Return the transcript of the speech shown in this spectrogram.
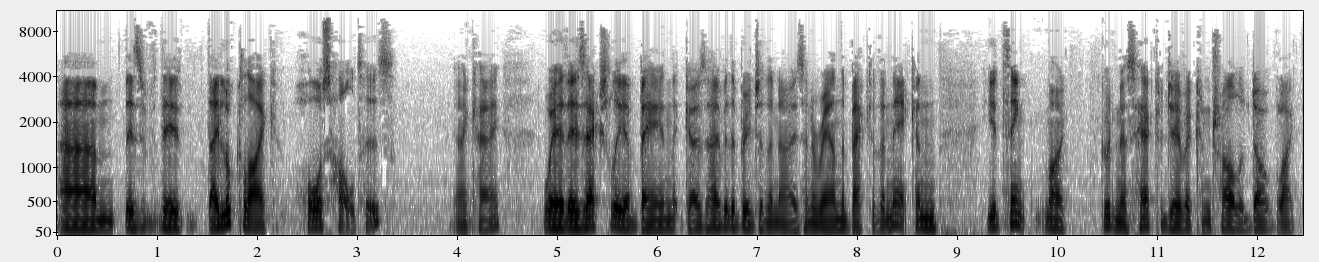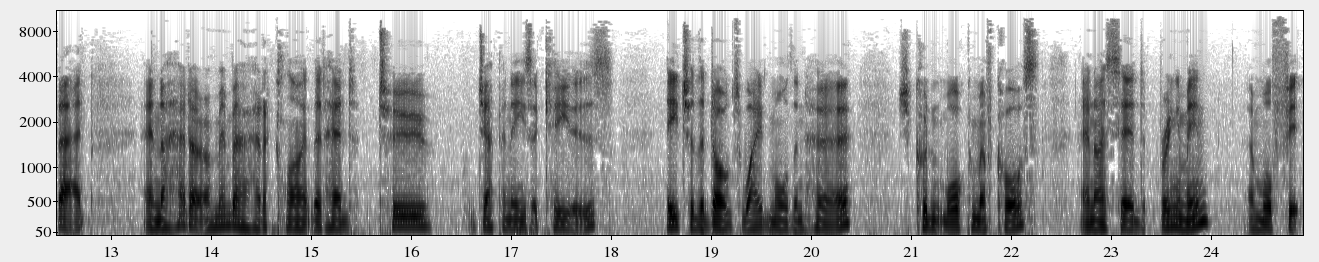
um, there's they look like horse halters, okay, where there's actually a band that goes over the bridge of the nose and around the back of the neck, and you'd think, my goodness, how could you ever control a dog like that? And I had, a, I remember, I had a client that had two Japanese Akitas. Each of the dogs weighed more than her. She couldn't walk them, of course. And I said, bring them in and we'll fit,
